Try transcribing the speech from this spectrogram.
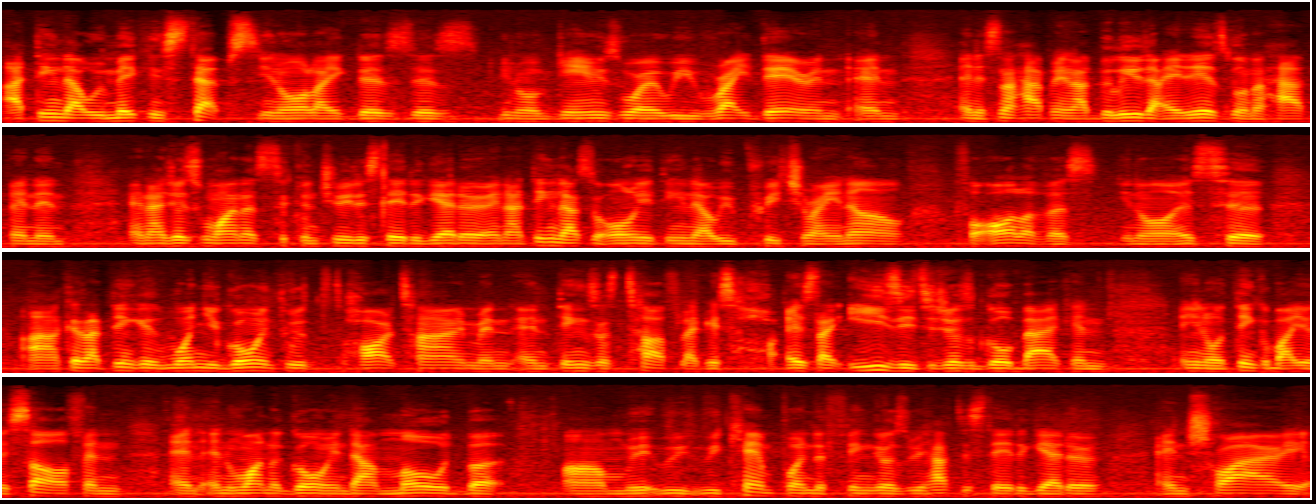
I think that we're making steps. You know, like there's there's you know games where we right there and and and it's not happening. I believe that it is going to happen and and I just want us to continue to stay together. And I think that's the only thing that we preach right now for all of us. You know, it's to because I think when you're going through hard time and, and things are tough, like it's it's like easy to just go back and you know think about yourself and and, and want to go in that mode. But um, we, we, we can't point the fingers. We have to stay together and try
